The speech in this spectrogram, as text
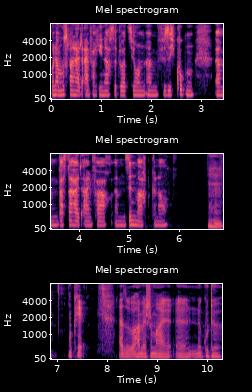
Und da muss man halt einfach je nach Situation ähm, für sich gucken, ähm, was da halt einfach ähm, Sinn macht, genau. Mhm. Okay. Also haben wir schon mal äh, eine gute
